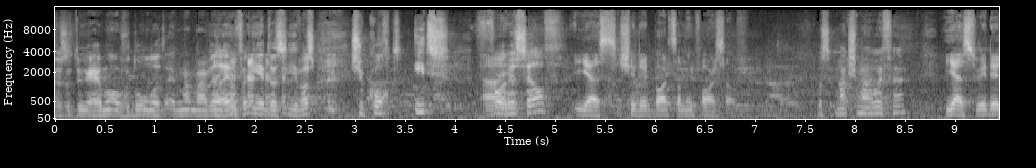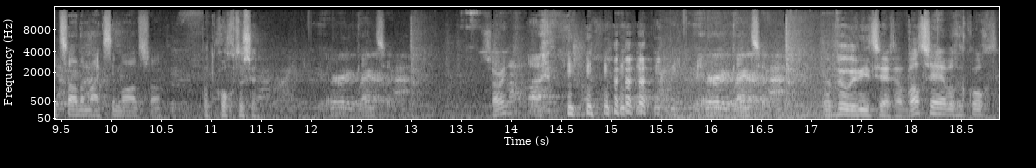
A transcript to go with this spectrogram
was natuurlijk helemaal overdonderd, maar, maar wel heel vereerd dat ze hier was. Ze kocht iets Uh, voor herself. Yes, she did bought something for herself. Was het Maxima with her? Yes, we did saw the Maxima also. Wat kochten ze? Cancer. Sorry? Cancer. Dat wil je niet zeggen. Wat ze hebben gekocht.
